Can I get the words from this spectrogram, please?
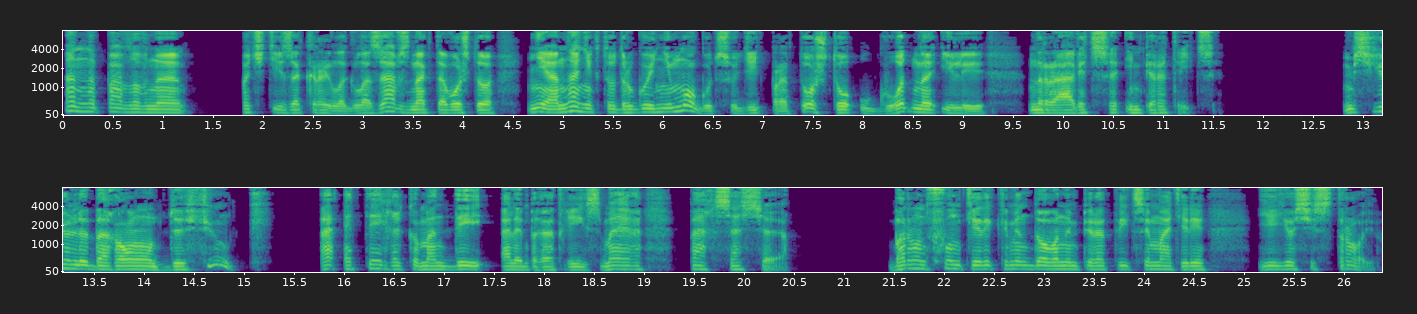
Анна Павловна почти закрыла глаза в знак того, что ни она, ни кто другой не могут судить про то, что угодно или нравится императрице. Monsieur le baron de Funk a été recommandé à l'impératrice mère par sa sœur. Барон Функе рекомендован императрице-матери ее сестрою.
